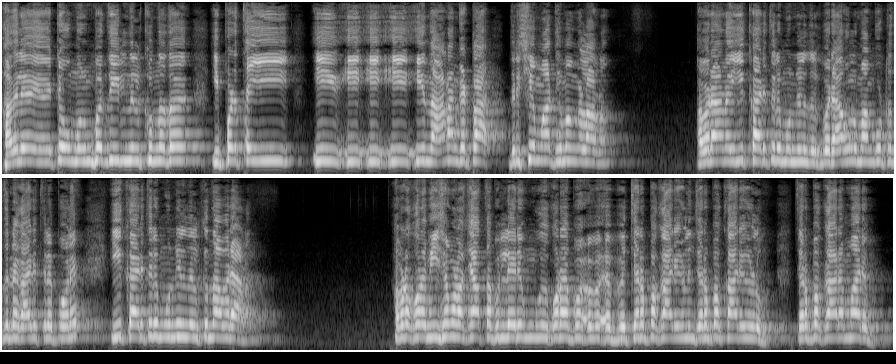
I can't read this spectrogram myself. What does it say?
അതിൽ ഏറ്റവും മുൻപന്തിയിൽ നിൽക്കുന്നത് ഇപ്പോഴത്തെ ഈ ഈ ഈ ഈ നാണം കെട്ട ദൃശ്യമാധ്യമങ്ങളാണ്. അവരാണ് ഈ കാര്യത്തിൽ മുന്നിൽ നിൽക്കുക രാഹുൽ മാങ്കൂട്ടത്തിന്റെ കാര്യത്തിലെ പോലെ ഈ കാര്യത്തിൽ മുന്നിൽ നിൽക്കുന്നവരാണ് അവിടെ കുറേ മീശ മുളയ്ക്കാത്ത പിള്ളേരും കുറേ ചെറുപ്പക്കാരികളും ചെറുപ്പക്കാരികളും ചെറുപ്പക്കാരന്മാരും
